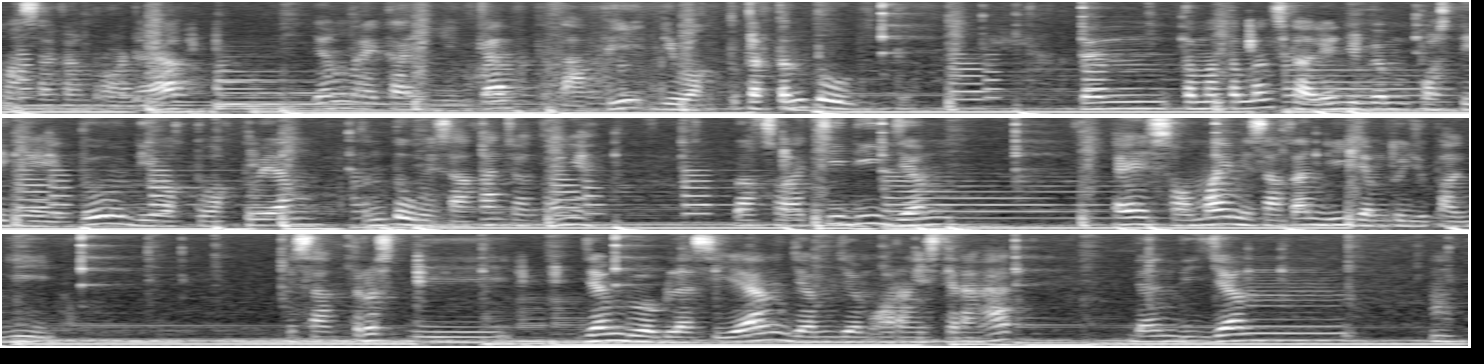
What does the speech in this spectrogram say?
memasarkan produk yang mereka inginkan tetapi di waktu tertentu gitu. Dan teman-teman sekalian juga mempostingnya itu di waktu-waktu yang tentu. Misalkan contohnya bakso aci di jam eh somai misalkan di jam 7 pagi. Misal terus di jam 12 siang jam-jam orang istirahat dan di jam 4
